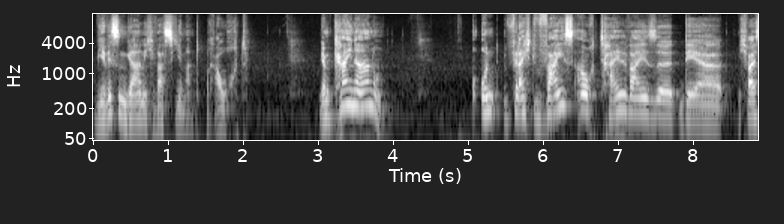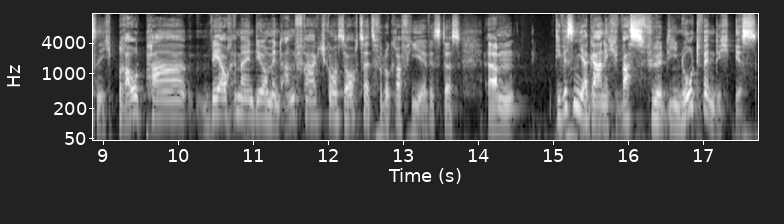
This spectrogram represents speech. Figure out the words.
wir wissen gar nicht, was jemand braucht. Wir haben keine Ahnung. Und vielleicht weiß auch teilweise der, ich weiß nicht, Brautpaar, wer auch immer in dem Moment anfragt, ich komme aus der Hochzeitsfotografie, ihr wisst das, ähm, die wissen ja gar nicht, was für die notwendig ist.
